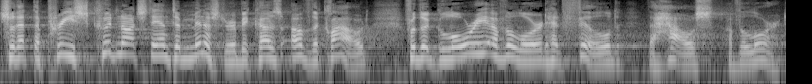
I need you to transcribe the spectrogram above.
so that the priests could not stand to minister because of the cloud, for the glory of the Lord had filled the house of the Lord.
